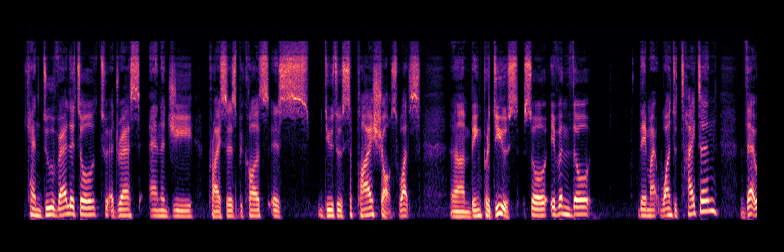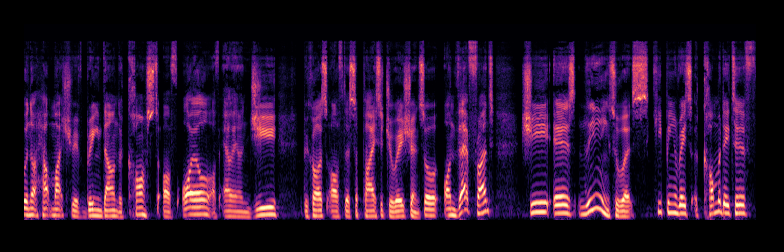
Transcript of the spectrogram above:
can do very little to address energy prices because it's due to supply shocks, what's um, being produced. So even though they might want to tighten, that will not help much with bringing down the cost of oil, of LNG, because of the supply situation. So on that front, she is leaning towards keeping rates accommodative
